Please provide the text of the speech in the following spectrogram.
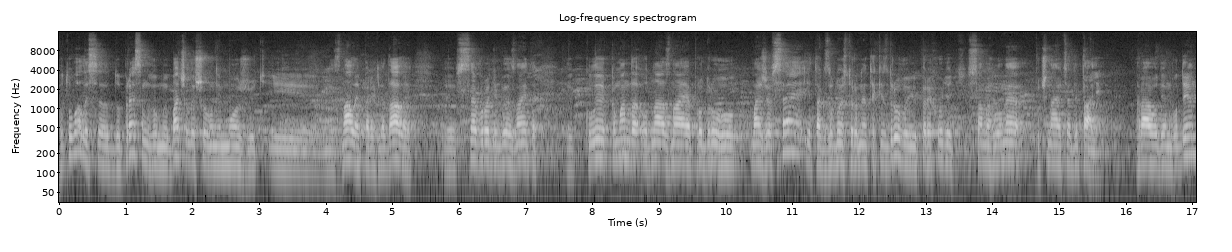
готувалися до пресингу, ми бачили, що вони можуть, і ми знали, переглядали. Е, Все вроді би, знаєте, е, коли команда одна знає про другу майже все, і так з одної сторони, так і з другої, переходять, саме головне, починаються деталі. Гра один в один,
